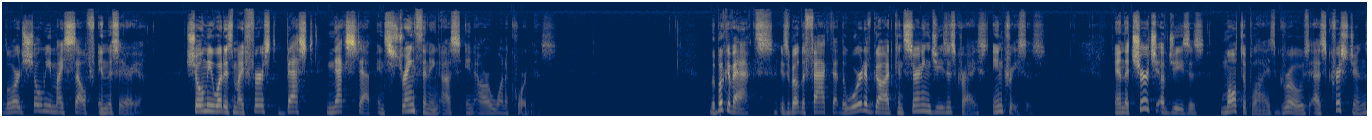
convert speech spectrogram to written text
Lord, show me myself in this area. Show me what is my first, best, next step in strengthening us in our one accordness. The book of Acts is about the fact that the word of God concerning Jesus Christ increases, and the church of Jesus multiplies, grows as Christians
